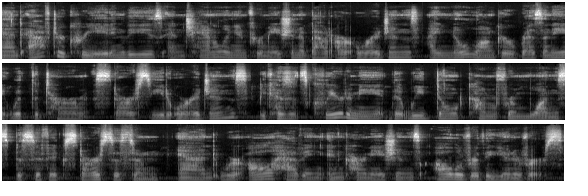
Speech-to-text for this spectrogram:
And after creating these and channeling information about our origins, I no longer resonate with the term starseed origins because it's clear to me that we don't come from one specific star system and we're all having incarnations all over the universe.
